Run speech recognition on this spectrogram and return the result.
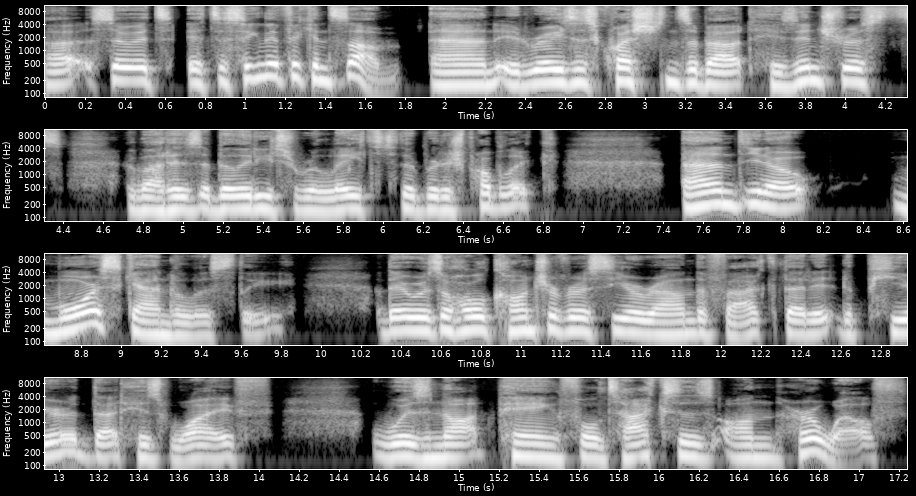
Uh, so it's it's a significant sum, and it raises questions about his interests, about his ability to relate to the British public, and you know, more scandalously, there was a whole controversy around the fact that it appeared that his wife was not paying full taxes on her wealth,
